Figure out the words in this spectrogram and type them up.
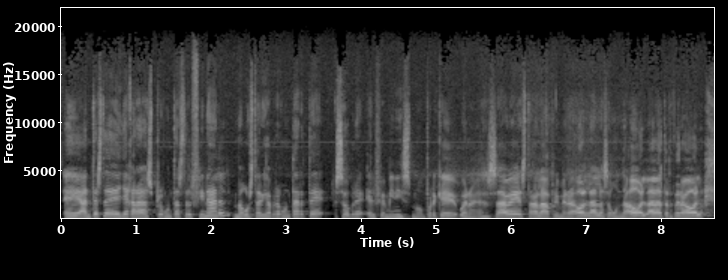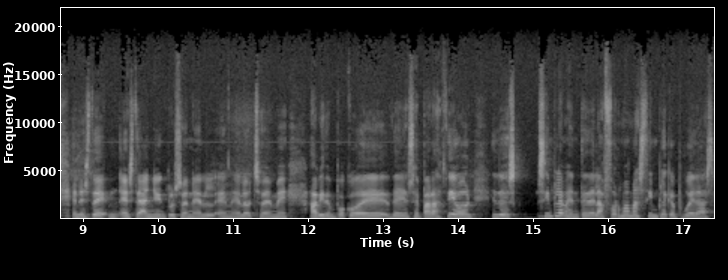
eh, antes de llegar a las preguntas del final, me gustaría preguntarte sobre el feminismo, porque, bueno, ya se sabe, está la primera ola, la segunda ola, la tercera ola. En este, este año, incluso en el, en el 8M, ha habido un poco de, de separación. Entonces, simplemente de la forma más simple que puedas,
